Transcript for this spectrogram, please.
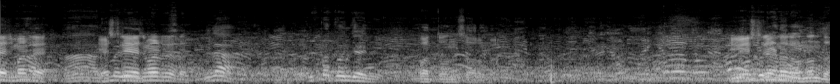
ಯಜಮಾನ್ರಿ ಎಷ್ಟು ರೀ ಯಜಮಾನ್ರಿ. ಅದು ಇಪ್ಪತ್ತೊಂದು ಐದು ಇಪ್ಪತ್ತೊಂದು ಸಾವಿರ ರೂಪಾಯಿ. ಇವು ಎಷ್ಟು ರೀ ಅಣ್ಣ ಒಂದೊಂದು?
